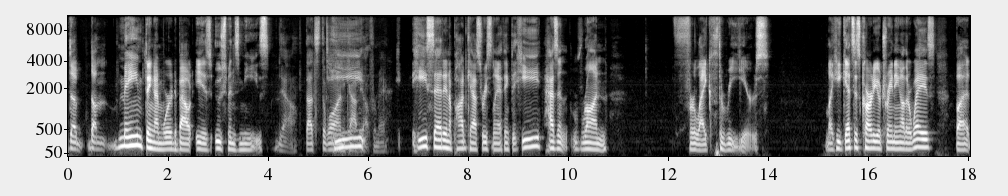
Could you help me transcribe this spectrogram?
the the main thing I'm worried about is Usman's knees. Yeah, that's the one he, caveat for me. He said in a podcast recently, I think that he hasn't run for like three years. Like he gets his cardio training other ways, but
